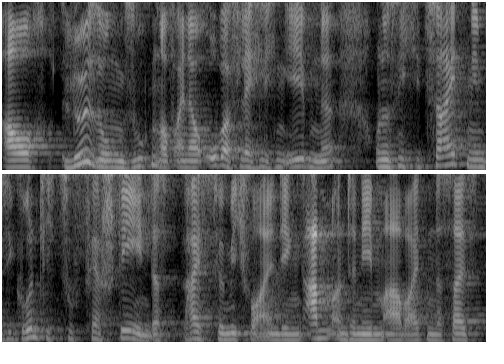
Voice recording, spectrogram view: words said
auch Lösungen suchen auf einer oberflächlichen Ebene und uns nicht die Zeit nehmen, sie gründlich zu verstehen. Das heißt für mich vor allen Dingen am Unternehmen arbeiten. Das heißt,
